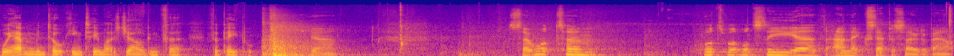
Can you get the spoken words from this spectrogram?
we haven't been talking too much jargon for, for people. yeah. So what, um, what's, what, what's the, uh, our next episode about?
